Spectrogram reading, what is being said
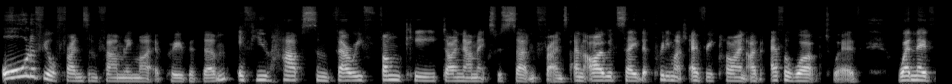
all of your friends and family might approve of them if you have some very funky dynamics with certain friends. And I would say that pretty much every client I've ever worked with, when they've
